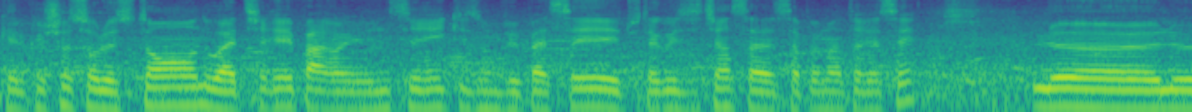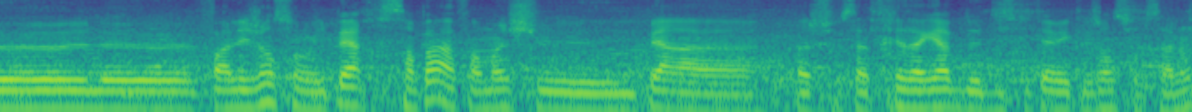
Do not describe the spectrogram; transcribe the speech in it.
quelque chose sur le stand ou attirés par une série qu'ils ont vu passer et tout à coup ils se disent tiens ça, peut m'intéresser. Les gens sont hyper sympas. Enfin moi je suis hyper, je trouve ça très agréable de discuter avec les gens sur le salon.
